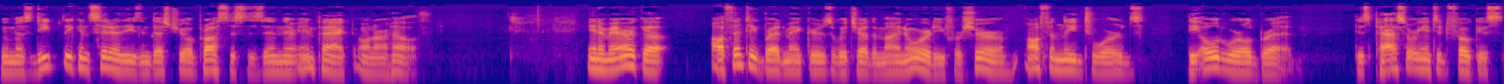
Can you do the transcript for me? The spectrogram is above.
We must deeply consider these industrial processes and their impact on our health. In America, authentic bread makers, which are the minority for sure, often lead towards the old world bread. This pass oriented focus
